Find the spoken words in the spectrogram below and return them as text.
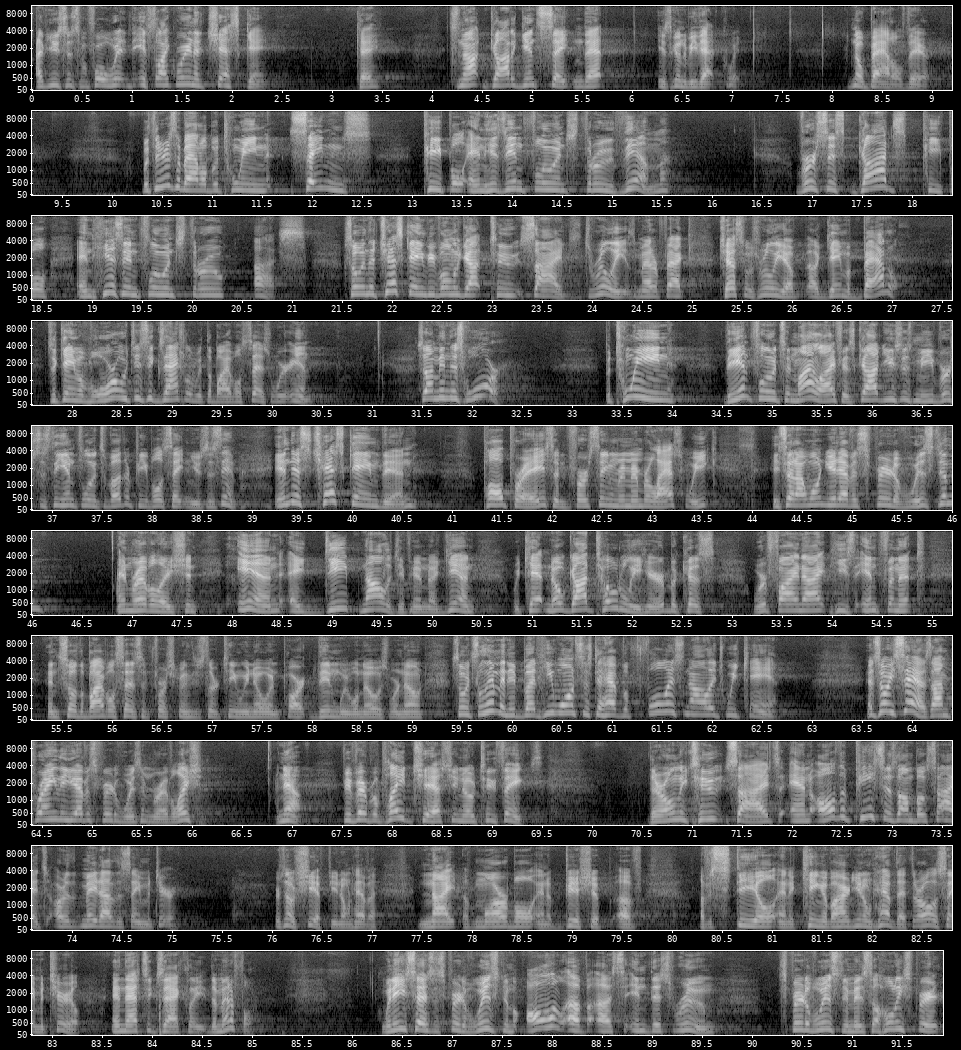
I've used this before. It's like we're in a chess game, okay? It's not God against Satan. That is going to be that quick. No battle there. But there is a battle between Satan's people and his influence through them versus God's people and his influence through us. So in the chess game, you've only got two sides. It's really, as a matter of fact, chess was really a, a game of battle. It's a game of war, which is exactly what the Bible says we're in. So I'm in this war between the influence in my life as God uses me versus the influence of other people as Satan uses them. In this chess game, then, Paul prays, and first thing, remember last week, he said, I want you to have a spirit of wisdom and revelation in a deep knowledge of Him. again, we can't know God totally here because we're finite, He's infinite. And so the Bible says in 1 Corinthians 13, we know in part, then we will know as we're known. So it's limited, but He wants us to have the fullest knowledge we can. And so He says, I'm praying that you have a spirit of wisdom and revelation. Now, if you've ever played chess, you know two things. There are only two sides, and all the pieces on both sides are made out of the same material. There's no shift. You don't have a knight of marble and a bishop of of steel and a king of iron. You don't have that. They're all the same material. And that's exactly the metaphor. When he says the spirit of wisdom, all of us in this room Spirit of wisdom is the Holy Spirit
